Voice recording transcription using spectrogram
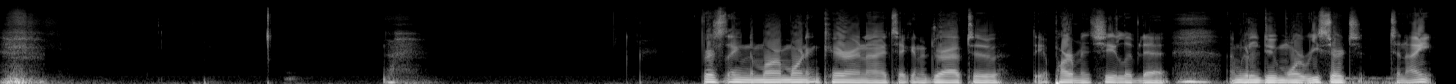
first thing tomorrow morning, Kara and I taking a drive to the apartment she lived at. I'm gonna do more research tonight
